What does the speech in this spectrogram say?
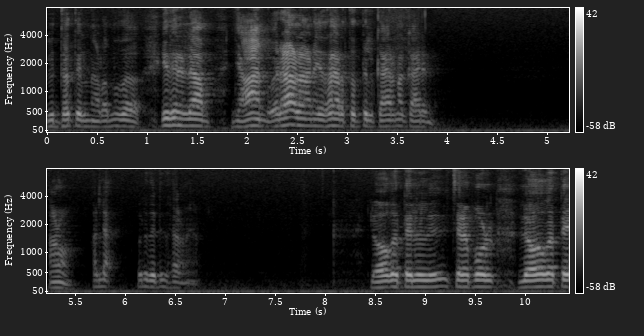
യുദ്ധത്തിൽ നടന്നത്. ഇതിനെല്ലാം ഞാൻ ഒരാളാണ് യഥാർത്ഥത്തിൽ കാരണക്കാരൻ. ആണോ? അല്ല ഒരു തെറ്റിദ്ധാരണയാണ്. ലോകത്തിൽ ചിലപ്പോൾ ലോകത്തെ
